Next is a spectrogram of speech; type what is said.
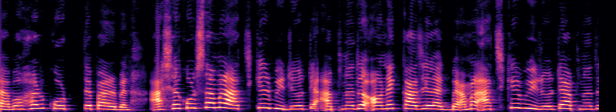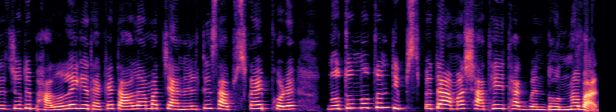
ব্যবহার করতে পারবেন। আশা করছি আমার আজকের ভিডিওটি আপনাদের অনেক কাজে লাগবে। আমার আজকের ভিডিওটি আপনাদের যদি ভালো লেগে থাকে, তাহলে আমার চ্যানেলটি সাবস্ক্রাইব করে নতুন নতুন টিপস পেতে আমার সাথেই থাকবেন। ধন্যবাদ।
